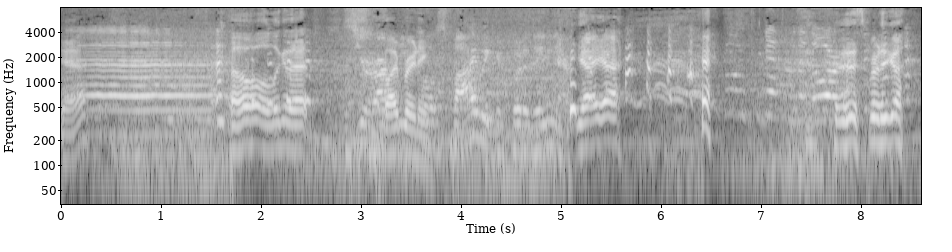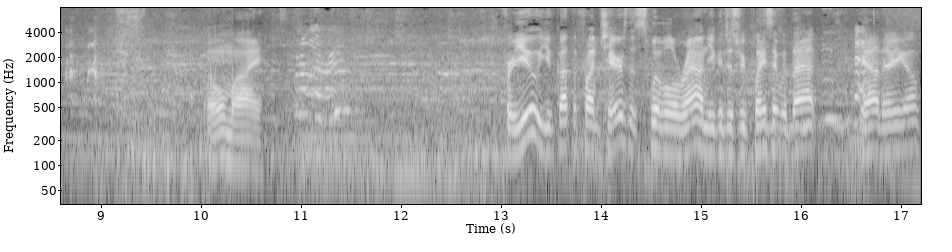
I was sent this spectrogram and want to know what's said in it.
Yeah. Uh, Oh, look at that. Is your Vibrating. close by? We could put it in there. Yeah, yeah. don't the door. it's pretty good. Oh my. Just put on the roof. For you, you've got the front chairs that swivel around. You can just replace it with that. Yeah, there you go.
